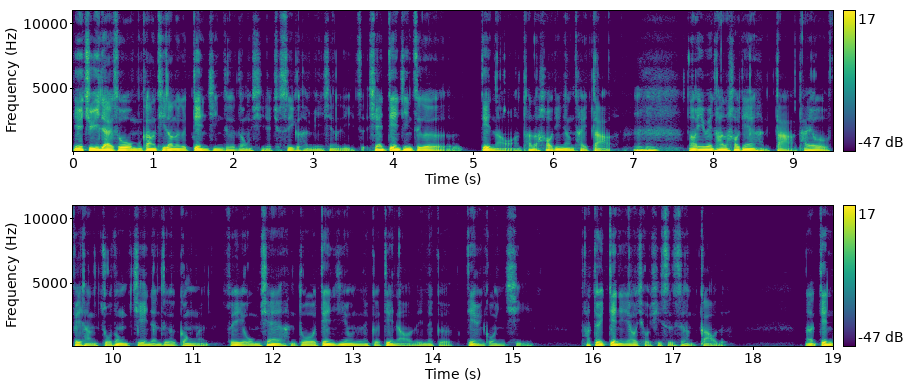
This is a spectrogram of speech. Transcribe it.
因为举例来说，我们刚刚提到那个电竞这个东西，就是一个很明显的例子。现在电竞这个。电脑啊，它的耗电量太大了。嗯哼，然后因为它的耗电量很大，它又非常着重节能这个功能，所以我们现在很多电竞用的那个电脑的那个电源供应器，它对电的要求其实是很高的。那电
